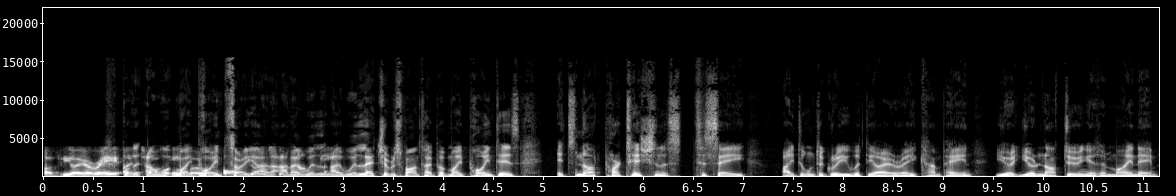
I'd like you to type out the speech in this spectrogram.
of the IRA. But uh, my point, sorry, and, and I will being... I will let you respond, Tadhg. But my point is, it's not partitionist to say I don't agree with the IRA campaign. You're you're not doing it in my name.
